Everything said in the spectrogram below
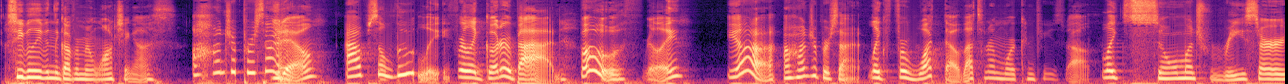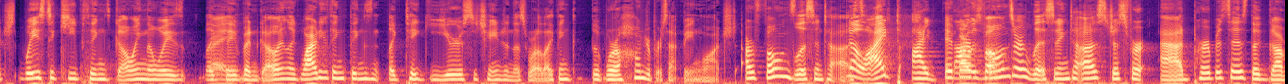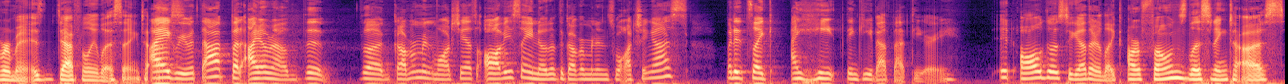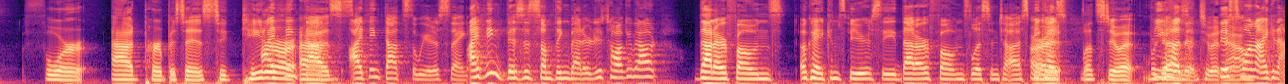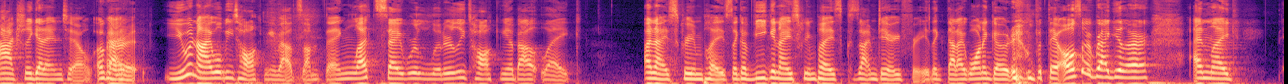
So you believe in the government watching us? A hundred percent. You do Absolutely. for like good or bad? Both. Really? Yeah. A hundred percent. Like for what though? That's what I'm more confused about. Like so much research, ways to keep things going the ways like Right. they've been going. Like why do you think things like take years to change in this world? I think that we're a hundred percent being watched. Our phones listen to us. No, I I If our was what- phones are listening to us just for ad purposes, the government is definitely listening to us. I agree with that, but I don't know the the government watching us. Obviously, I know that the government is watching us, but it's like I hate thinking about that theory. It all goes together. Like our phones listening to us for ad purposes to cater I our think ads. I think that's the weirdest thing. I think this is something better to talk about that our phones okay, conspiracy, that our phones listen to us because right, let's do it. We're getting into it this now. one I can actually get into. Okay. All right. You and I will be talking about something. Let's say we're literally talking about like an ice cream place, like a vegan ice cream place, because I'm dairy free, like that I want to go to, but they're also regular and like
